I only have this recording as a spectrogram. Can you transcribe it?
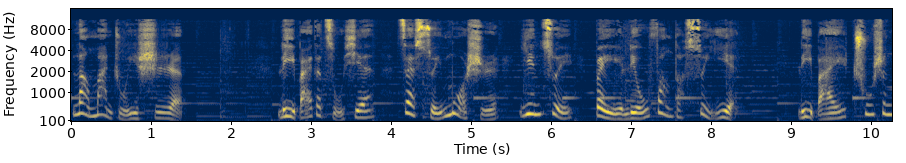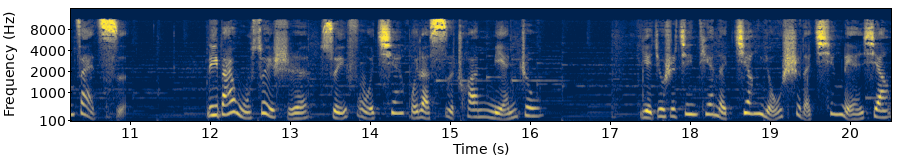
浪漫主义诗人。李白的祖先在隋末时因罪被流放到碎叶。李白出生在此。李白五岁时，随父迁回了四川绵州，也就是今天的江油市的青莲乡，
